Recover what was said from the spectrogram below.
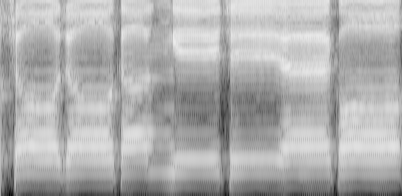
少女歓喜知恵公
